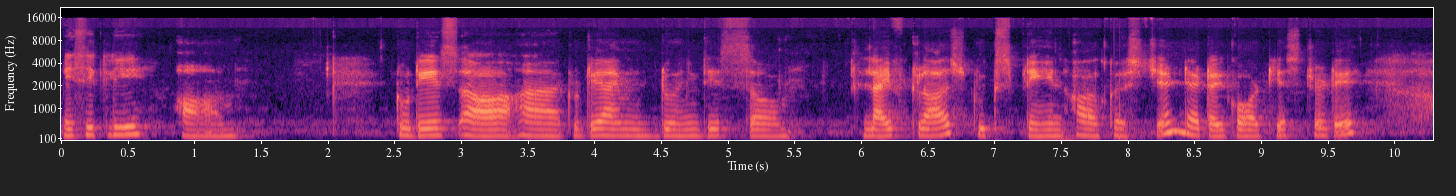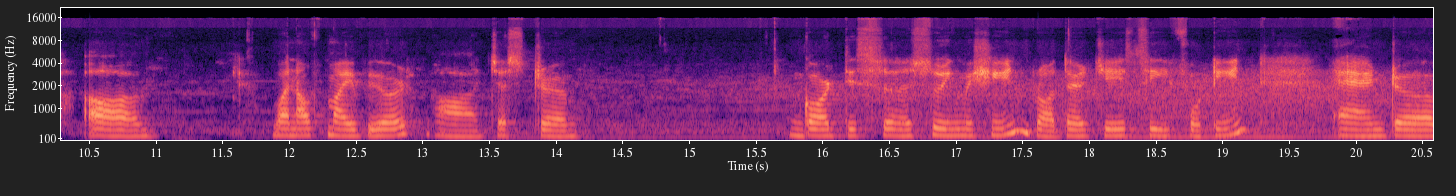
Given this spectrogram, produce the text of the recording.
basically, um, today's uh, uh, today I'm doing this um, live class to explain a question that I got yesterday. Um, one of my viewer uh, just uh, got this uh, sewing machine, brother JC14, and uh,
